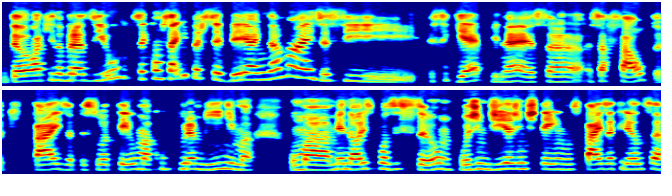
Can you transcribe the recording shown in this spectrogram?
Então, aqui no Brasil, você consegue perceber ainda mais esse, esse gap, né? essa, essa falta que faz a pessoa ter uma cultura mínima, uma menor exposição. Hoje em dia, a gente tem os pais, a criança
